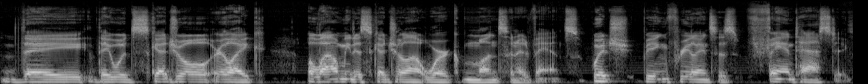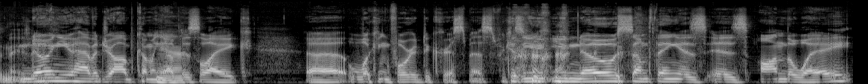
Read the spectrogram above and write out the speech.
they they would schedule or like allow me to schedule out work months in advance, which being freelance is fantastic. Knowing you have a job coming yeah. up is like uh, looking forward to Christmas because you, you know something is is on the way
